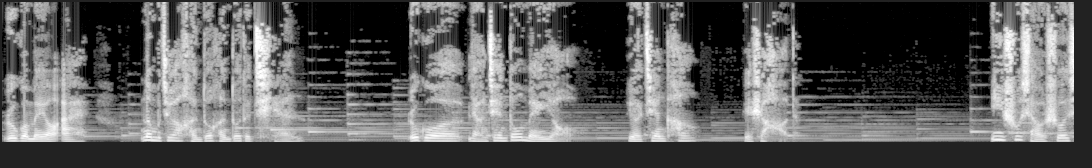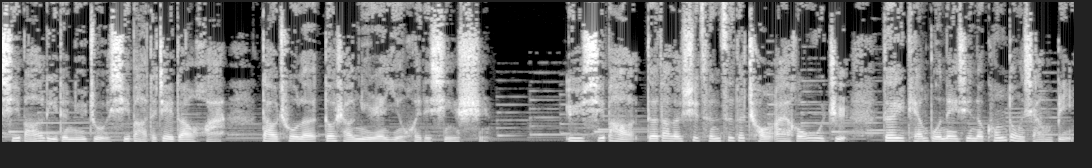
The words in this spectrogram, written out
如果没有爱，那么就要很多很多的钱。如果两件都没有，有健康也是好的。艺术小说《喜宝》里的女主喜宝的这段话，道出了多少女人隐晦的心事。与喜宝得到了续存资的宠爱和物质，得以填补内心的空洞相比，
